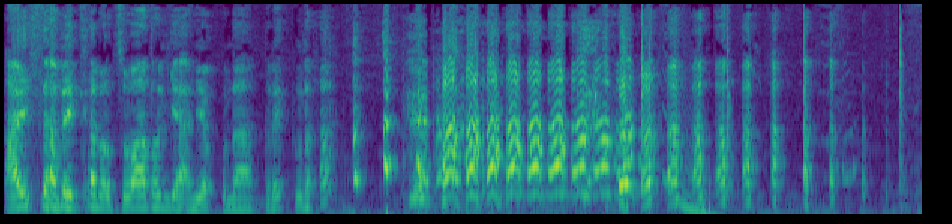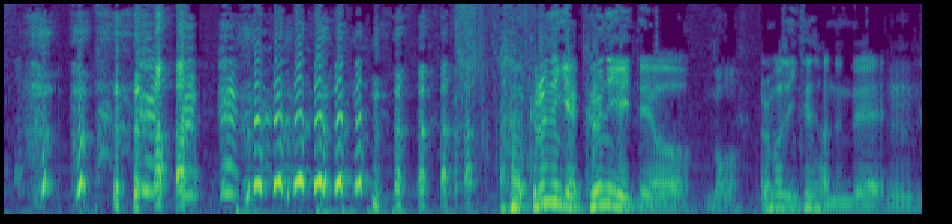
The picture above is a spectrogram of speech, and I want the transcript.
아이스 아메리카노 좋아하던 게 아니었구나. 그랬구나. 그런 얘기, 그런 얘기가 있대요. 뭐? 얼마 전 인터넷에 봤는데, 음,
